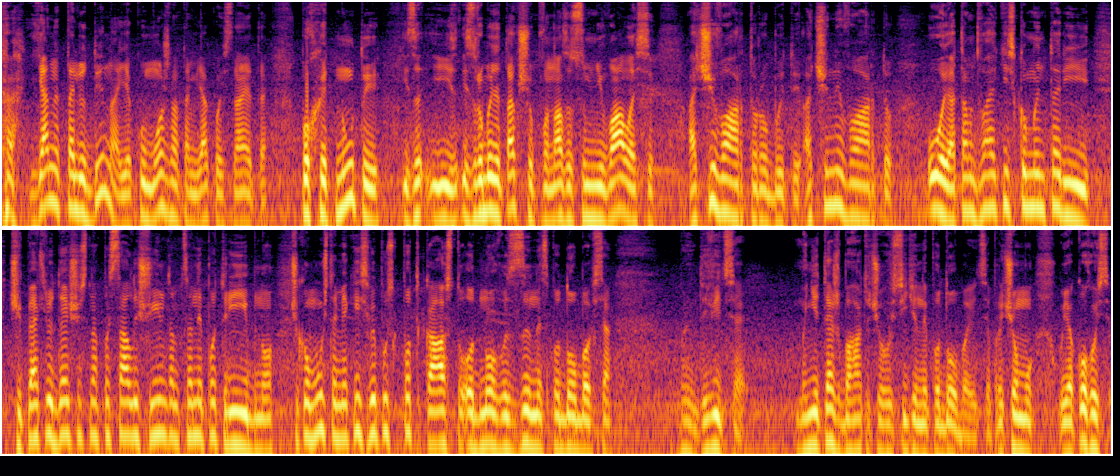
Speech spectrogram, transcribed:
я не та людина, яку можна там якось, знаєте, похитнути і, і, і зробити так, щоб вона засумнівалася, а чи варто робити, а чи не варто. Ой, а там два якісь коментарі, чи п'ять людей щось написали, що їм там це не потрібно, чи комусь там якийсь випуск подкасту одного з не сподобався. Блин, дивіться, мені теж багато чого в світі не подобається. Причому у якогось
